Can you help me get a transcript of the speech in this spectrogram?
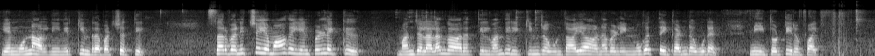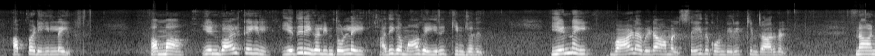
என் முன்னால் நீ நிற்கின்ற பட்சத்தில் சர்வ நிச்சயமாக என் பிள்ளைக்கு மஞ்சள் அலங்காரத்தில் வந்திருக்கின்ற உன் தாயானவளின் முகத்தை கண்டவுடன் நீ தொட்டிருப்பாய். அப்படி இல்லை. அம்மா என் வாழ்க்கையில் எதிரிகளின் தொல்லை அதிகமாக இருக்கின்றது. என்னை வாழ விடாமல் செய்து கொண்டிருக்கின்றார்கள். நான்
